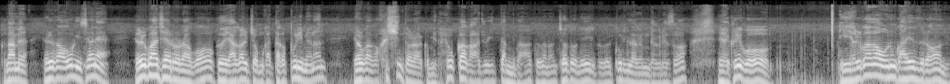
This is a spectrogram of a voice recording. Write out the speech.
그 다음에 열과 오기 전에 열과 제로라고 그 약을 좀 갖다가 뿌리면은 열과가 훨씬 덜 할 겁니다. 효과가 아주 있답니다. 그거는 저도 내일 그걸 뿌리려고 합니다. 그래서 예 그리고 이 열과가 오는 과일들은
